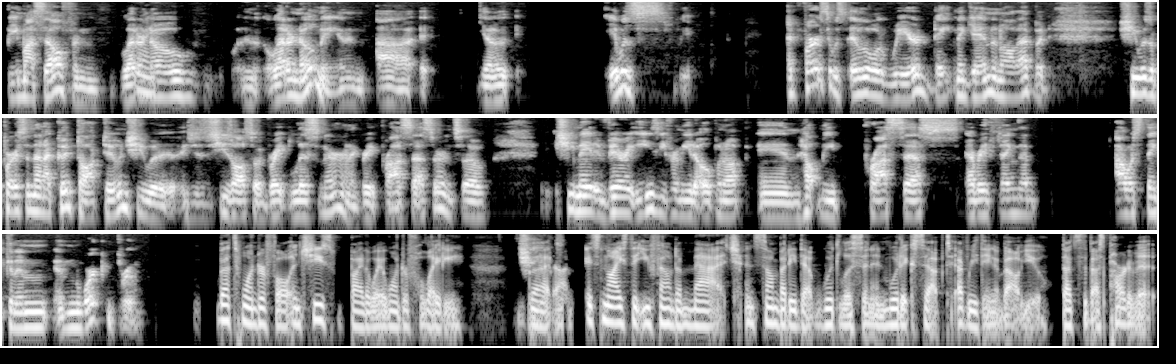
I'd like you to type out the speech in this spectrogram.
be myself and let her Right. know, let her know me, and uh, it, you know, it was at first it was a little weird dating again and all that, but she was a person that I could talk to, and she was she's- also a great listener and a great processor, and so she made it very easy for me to open up and help me process everything that I was thinking and, and working through. That's wonderful. And she's, by the way, a wonderful lady. She but um, it's nice that you found a match and somebody that would listen and would accept everything about you. That's the best part of it.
